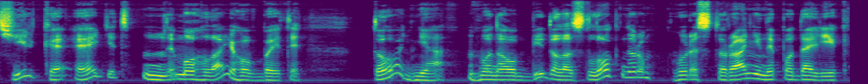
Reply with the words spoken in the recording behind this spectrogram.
тільки Едіт не могла його вбити. Того дня вона обідала з Локнером у ресторані неподалік.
